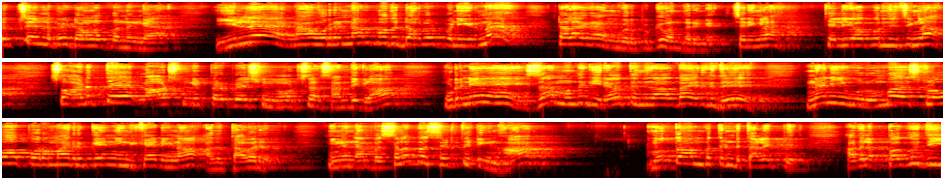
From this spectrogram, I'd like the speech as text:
வெப்சைட்டில் போய் டவுன்லோட் பண்ணுங்கள் இல்லை நான் ஒரு ரெண்டு நாள் போது டவுன்லோட் பண்ணிக்கிறேன்னா டெலகிராம் குரூப்புக்கு வந்துடுங்க சரிங்களா? தெளிவாக புரிஞ்சிச்சிங்களா? ஸோ அடுத்த லாஸ்ட் மினிட் ப்ரிப்பரேஷன் நோட்ஸில் சந்திக்கலாம். உடனே எக்ஸாம் வந்து இருபத்தஞ்சி நாள் தான் இருக்குது. என்ன நீ ரொம்ப ஸ்லோவாக போகிற மாதிரி இருக்கேன்னு நீங்கள் கேட்டிங்கன்னா அது தவறு. நீங்கள் நம்ம சிலபஸ் எடுத்துட்டிங்கன்னா மொத்தம் 52 தலைப்பு. அதில் பகுதி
